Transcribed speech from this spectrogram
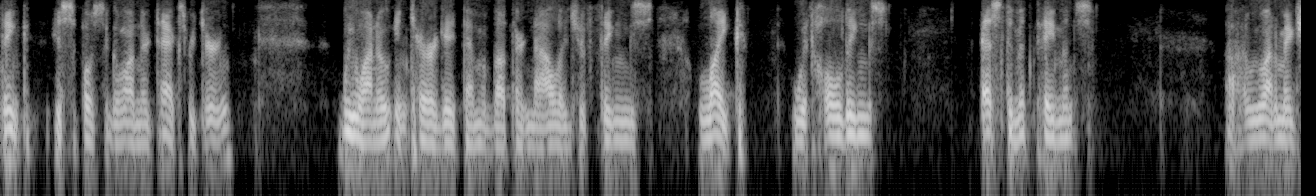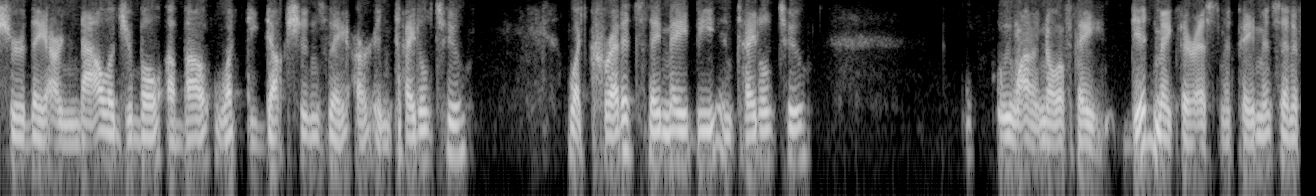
think is supposed to go on their tax return. We want to interrogate them about their knowledge of things like withholdings, estimate payments. Uh, we want to make sure they are knowledgeable about what deductions they are entitled to, what credits they may be entitled to. We want to know if they did make their estimate payments and if,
